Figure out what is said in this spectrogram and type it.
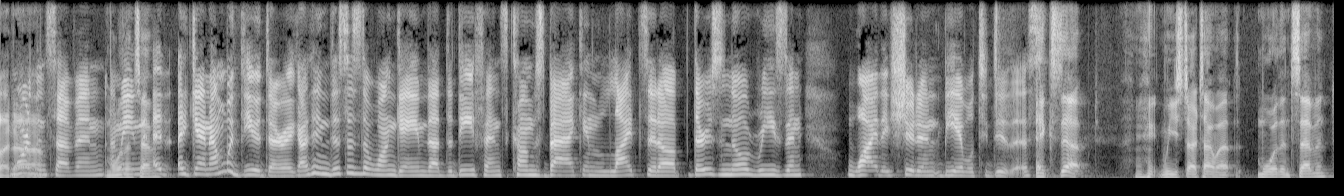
But More uh, than seven. more I than mean, seven? again, I'm with you, Derek. I think this is the one game that the defense comes back and lights it up. There's no reason why they shouldn't be able to do this. Except when you start talking about more than seven,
